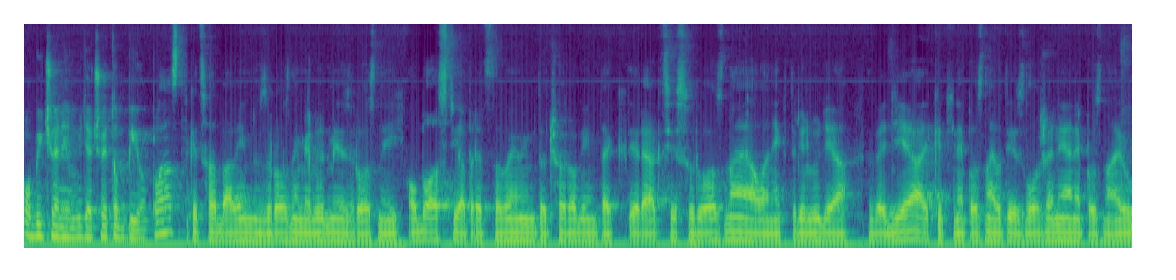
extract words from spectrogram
obyčajní ľudia, čo je to bioplast? Keď sa bavím s rôznymi ľuďmi z rôznych oblastí a predstavujem im to, čo robím, tak tie reakcie sú rôzne, ale niektorí ľudia vedia, aj keď nepoznajú tie zloženia, nepoznajú,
